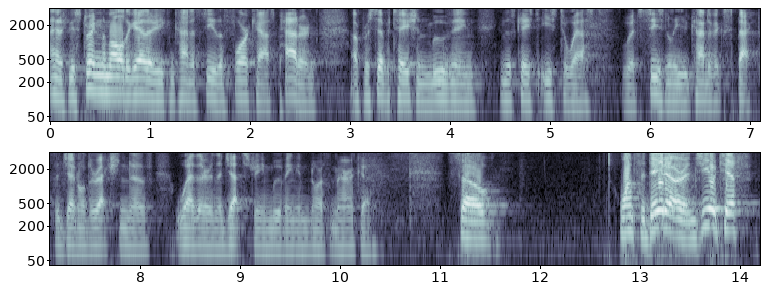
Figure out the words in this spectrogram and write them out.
And if you string them all together, you can kind of see the forecast pattern of precipitation moving, in this case, to east to west, which seasonally you kind of expect the general direction of weather and the jet stream moving in North America. So once the data are in GeoTIFF,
